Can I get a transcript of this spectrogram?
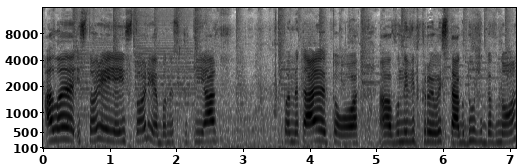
Але історія є історія, бо наскільки я пам'ятаю, то вони відкрились так дуже давно.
